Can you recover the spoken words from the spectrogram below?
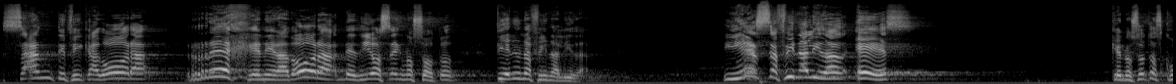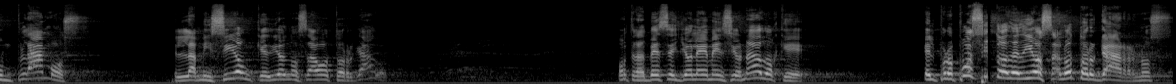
santificadora, regeneradora de Dios en nosotros, tiene una finalidad. Y esa finalidad es que nosotros cumplamos la misión que Dios nos ha otorgado. Otras veces yo le he mencionado que el propósito de Dios al otorgarnos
